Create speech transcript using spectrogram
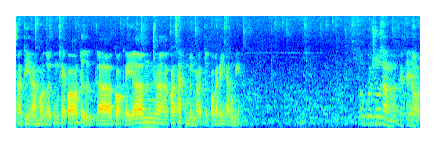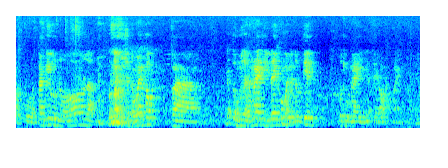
à, thì là mọi người cũng sẽ có tự ờ, có cái um, ờ, quan sát của mình và tự có cái đánh giá của mình Ông có cho rằng là cái thẻ đỏ của Tagiu nó là bước ngoặt của trận đấu hay không? Và ở một giải hôm nay thì đây không phải lần đầu tiên cầu thủ này nhận thẻ đỏ và ảnh hưởng đến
